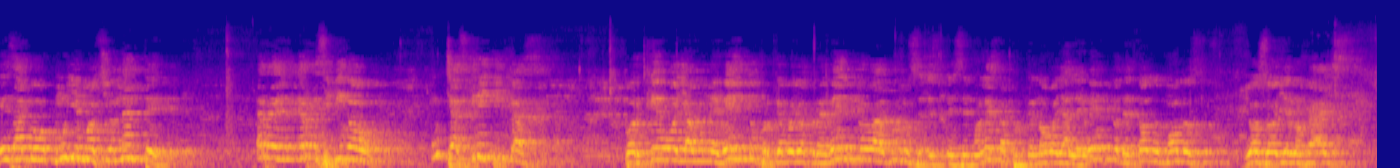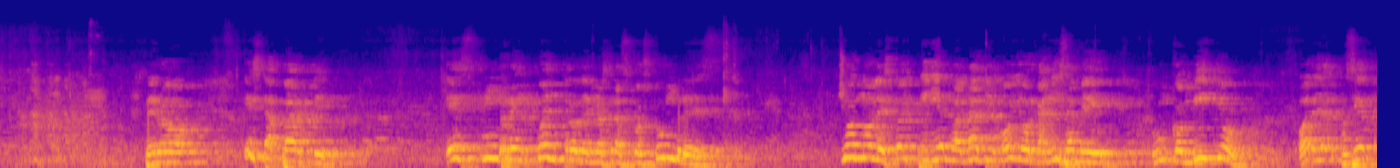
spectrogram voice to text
es algo muy emocionante. He, recibido muchas críticas. ¿Por qué voy a un evento? ¿Por qué voy a otro evento? Algunos este, se molestan porque no voy al evento. De todos modos, yo soy el. Pero esta parte es un reencuentro de nuestras costumbres. Yo no le estoy pidiendo a nadie, oye, organízame un convivio. Ahora ya pusieron,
